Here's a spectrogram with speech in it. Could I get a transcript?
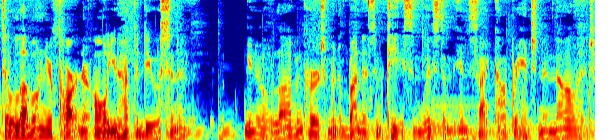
to love on your partner, all you have to do is send in, you know, love, encouragement, abundance, and peace, and wisdom, insight, comprehension, and knowledge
